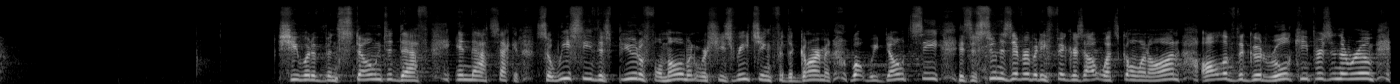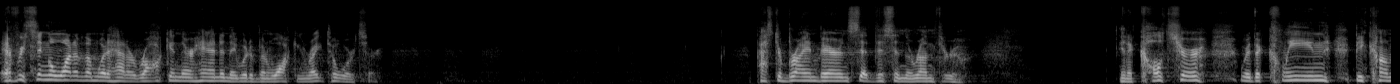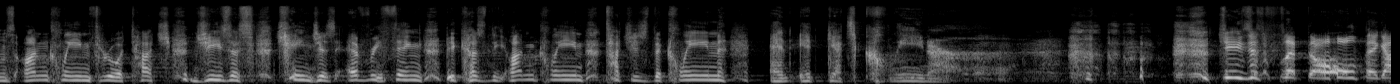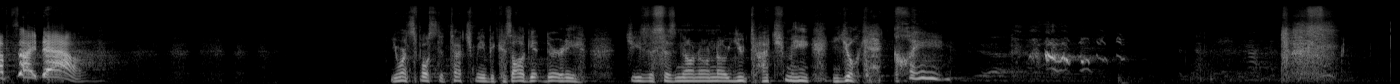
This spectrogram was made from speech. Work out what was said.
She would have been stoned to death in that second. So we see this beautiful moment where she's reaching for the garment. What we don't see is as soon as everybody figures out what's going on, all of the good rule keepers in the room, every single one of them would have had a rock in their hand and they would have been walking right towards her. Pastor Brian Barron said this in the run through. In a culture where the clean becomes unclean through a touch, Jesus changes everything because the unclean touches the clean and it gets cleaner. Jesus flipped the whole thing upside down. You weren't supposed to touch me because I'll get dirty. Jesus says, No, no, no, you touch me, you'll get clean.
